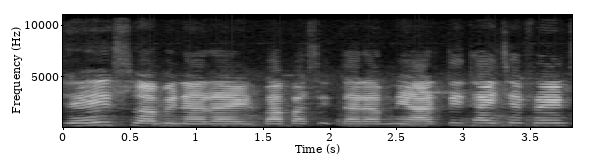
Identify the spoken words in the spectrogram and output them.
જય સ્વામિનારાયણ. બાપા સીતારામની આરતી થાય છે ફ્રેન્ડ્સ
